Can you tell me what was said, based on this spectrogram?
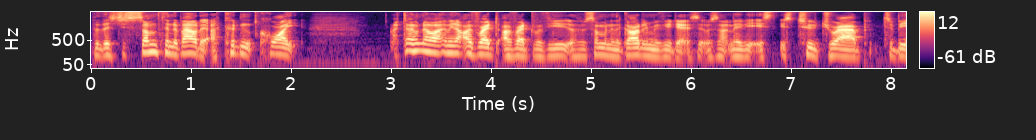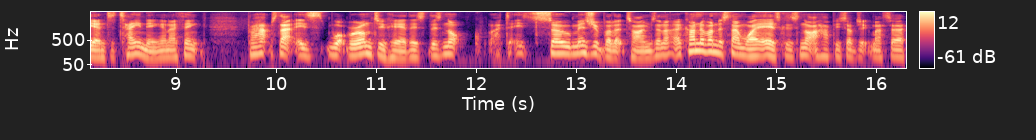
but there's just something about it I couldn't quite. I don't know. I mean, I've read I've read review. Someone in the Guardian reviewed it. It was like maybe it's it's too drab to be entertaining, and I think perhaps that is what we're onto here. There's there's not. It's so miserable at times, and I I kind of understand why it is because it's not a happy subject matter,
